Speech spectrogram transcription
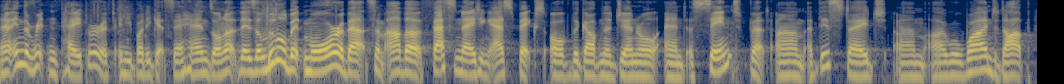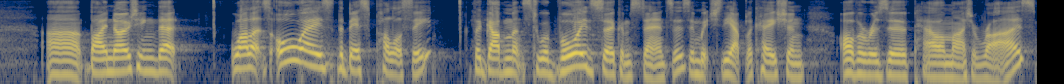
Now, in the written paper, if anybody gets their hands on it, there's a little bit more about some other fascinating aspects of the Governor-General and assent, but um, at this stage um, I will wind it up uh, by noting that while it's always the best policy for governments to avoid circumstances in which the application of a reserve power might arise,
